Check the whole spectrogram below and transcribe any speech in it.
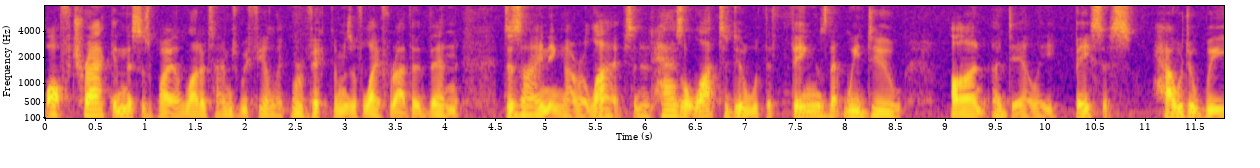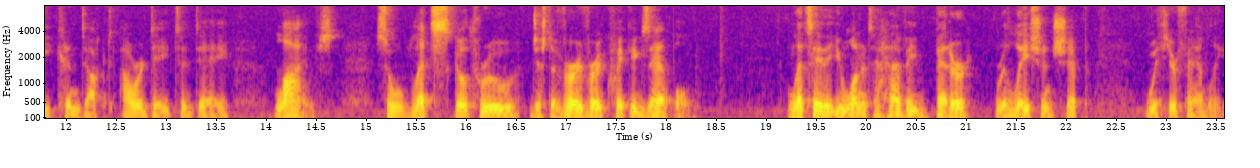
off track, and this is why a lot of times we feel like we're victims of life rather than designing our lives. And it has a lot to do with the things that we do on a daily basis. How do we conduct our day to day lives? So let's go through just a very, very quick example. Let's say that you wanted to have a better relationship with your family.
